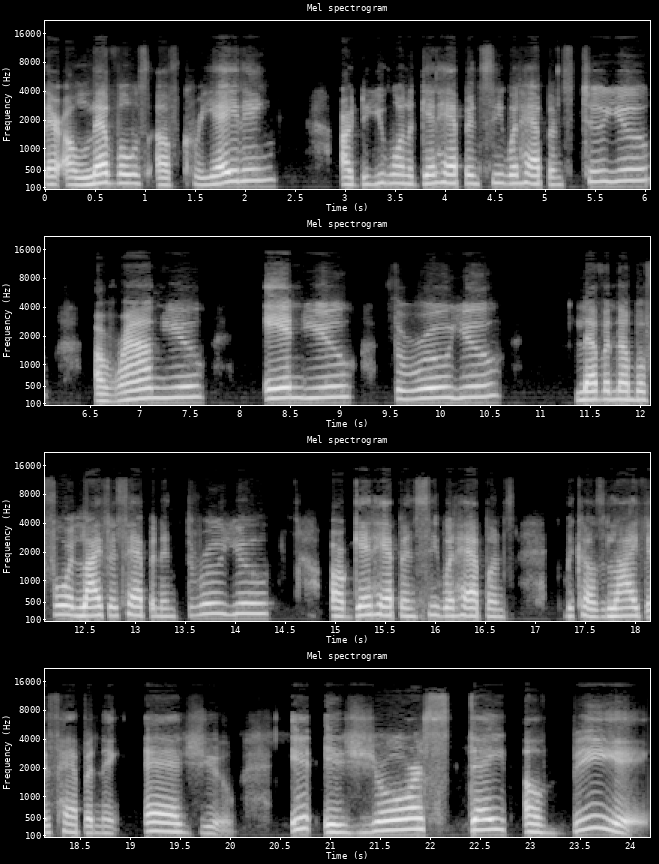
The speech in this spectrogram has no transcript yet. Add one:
there are levels of creating, or do you want to get happy and see what happens to you, around you, in you, through you? Level number four, life is happening through you, or get happy and see what happens because life is happening as you. It is your state of being.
